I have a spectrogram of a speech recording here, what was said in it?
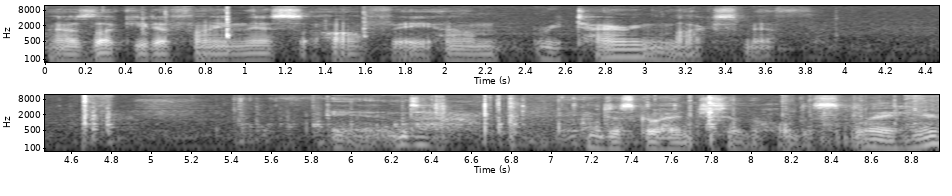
I was lucky to find this off a um, retiring locksmith. And I'll just go ahead and show the whole display here.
